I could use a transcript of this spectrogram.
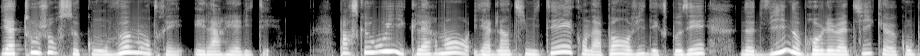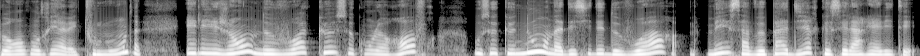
Il y a toujours ce qu'on veut montrer et la réalité. Parce que oui, clairement, il y a de l'intimité, qu'on n'a pas envie d'exposer notre vie, nos problématiques euh, qu'on peut rencontrer avec tout le monde, et les gens ne voient que ce qu'on leur offre ou ce que nous, on a décidé de voir, mais ça ne veut pas dire que c'est la réalité.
